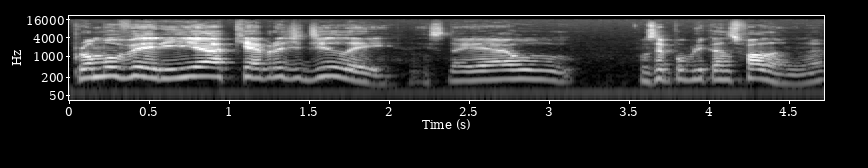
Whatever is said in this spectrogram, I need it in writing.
promoveria a quebra de delay. Isso daí é o, os republicanos falando, né?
